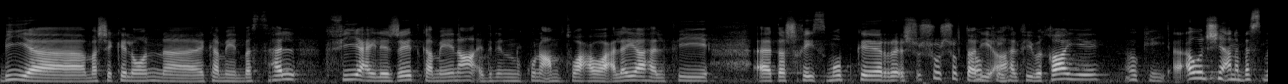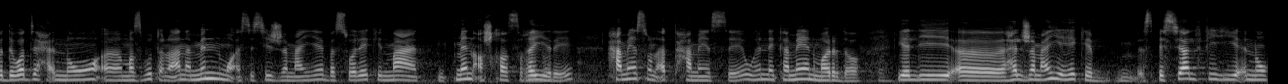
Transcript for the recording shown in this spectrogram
بمشاكلهم آه، كمان. بس هل في علاجات كمان قادرين نكون عم توعوا عليها؟ هل في تشخيص مبكر؟ شو شو الطريقة؟ أوكي. هل في وقاية؟ أوكي. أول شيء أنا بس بدي أوضح إنه مزبوط إنه أنا من مؤسسي الجمعية بس ولكن مع ثمان أشخاص غيري حماسهم قد حماسي وهن كمان مرضى. يلي آه هالجمعية هيك spécial فيه هي إنه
